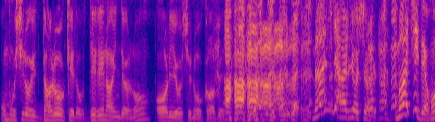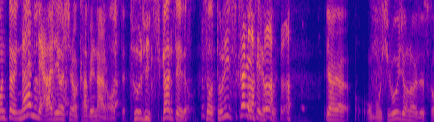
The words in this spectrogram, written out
面白いだろうけど、出れないんだよな。有吉の壁。なんで有吉の壁？マジで本当になんで有吉の壁なの？って。取りつかって、そう、取りつかれてる。いやいや、面白いじゃないですか、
